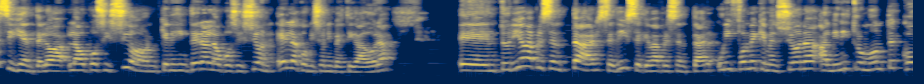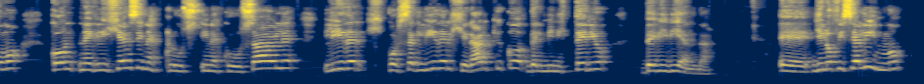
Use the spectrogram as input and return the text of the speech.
es el siguiente, la, oposición, quienes integran la oposición en la comisión investigadora, en teoría va a presentar, se dice que va a presentar un informe que menciona al ministro Montes como con negligencia inexcusable, líder, por ser líder jerárquico del Ministerio de Vivienda. Eh, y el oficialismo,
